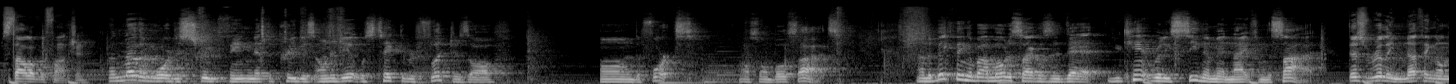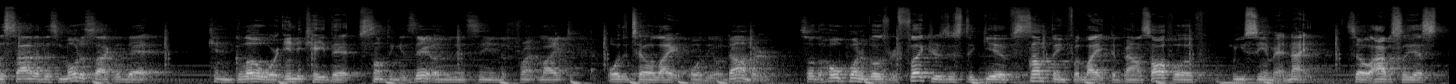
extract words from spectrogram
style over function. Another more discreet thing that the previous owner did was take the reflectors off on the forks, also on both sides. Now the big thing about motorcycles is that you can't really see them at night from the side there's really nothing on the side of this motorcycle that can glow or indicate that something is there other than seeing the front light or the tail light or the odometer. So the whole point of those reflectors is to give something for light to bounce off of when you see them at night. So obviously that's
